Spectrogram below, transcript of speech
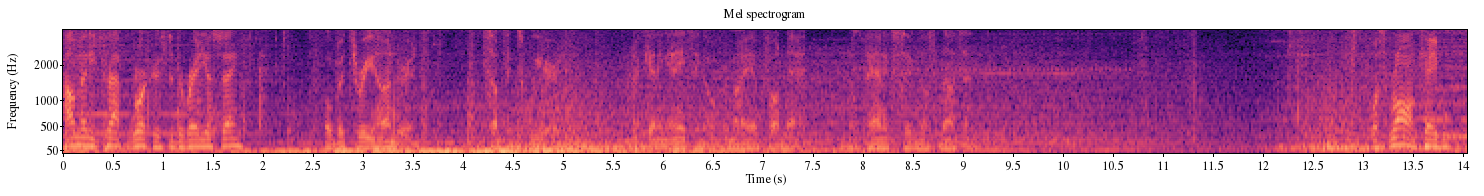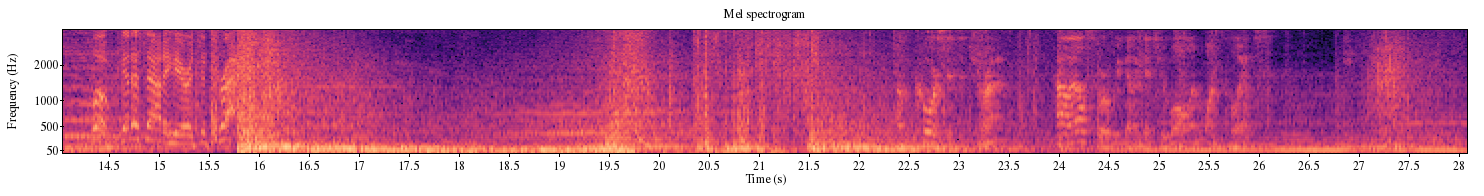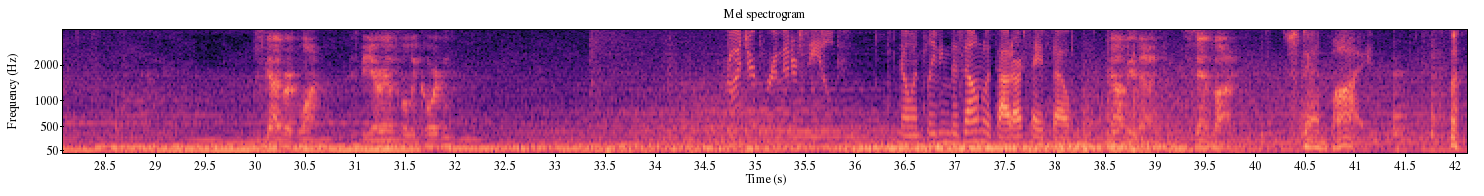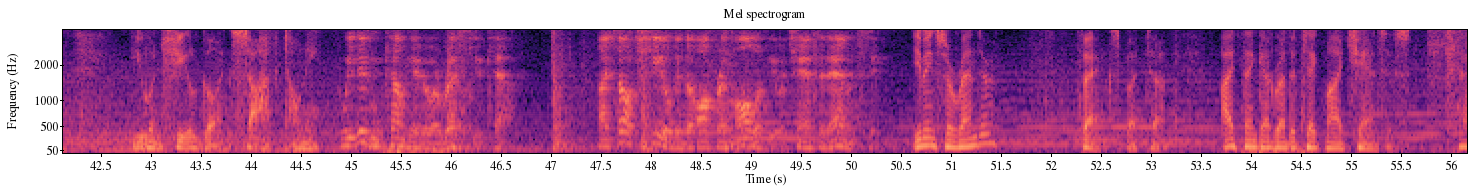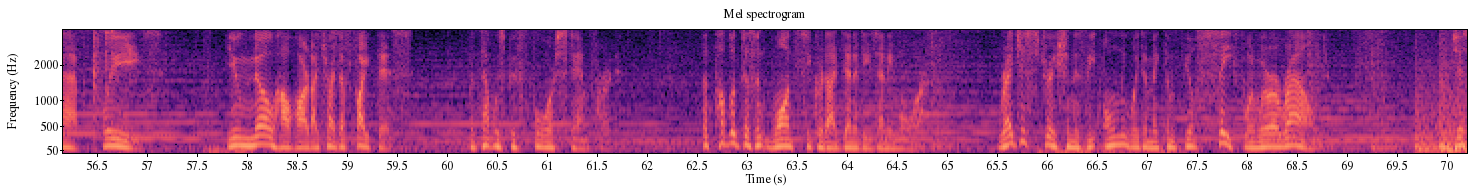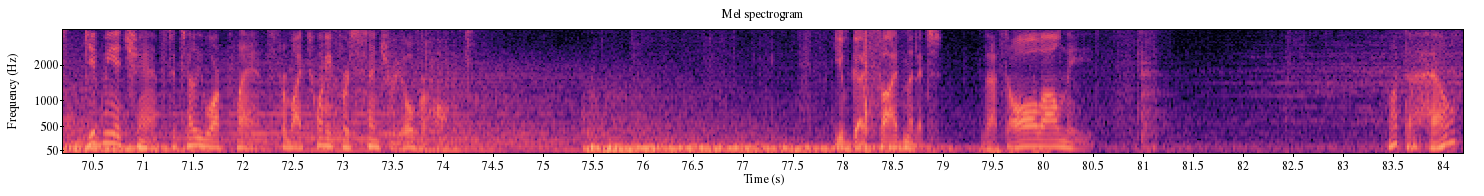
How many trapped workers did the radio say? Over 300. But something's weird. I'm not getting anything over my infonet. No panic signals, nothing. What's wrong, Cable? Look, get us out of here. It's a trap. Of course it's a trap. How else were we gonna get you all in one place? Skybird 1, is the area fully cordoned? Roger, perimeter sealed. No one's leaving the zone without our say-so. Copy that. Stand by. Stand by. you and S.H.I.E.L.D. going soft, Tony? We didn't come here to arrest you, Cap. I talked S.H.I.E.L.D. into offering all of you a chance at amnesty. You mean surrender? Thanks, but, uh, I think I'd rather take my chances. Cap, please. You know how hard I tried to fight this. But that was before Stamford. The public doesn't want secret identities anymore. Registration is the only way to make them feel safe when we're around. Just give me a chance to tell you our plans for my 21st century overhaul. You've got five minutes. That's all I'll need. What the hell?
